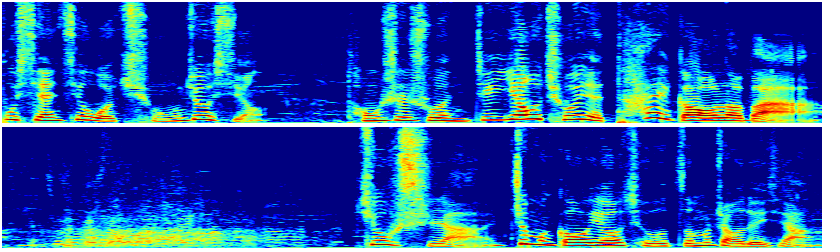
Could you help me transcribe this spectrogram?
不嫌弃我穷就行。同事说你这要求也太高了吧？就是啊，这么高要求怎么找对象？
